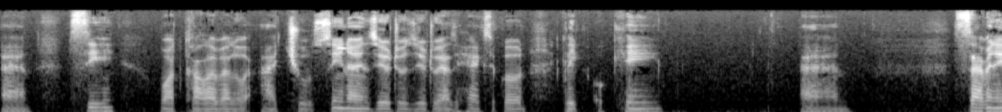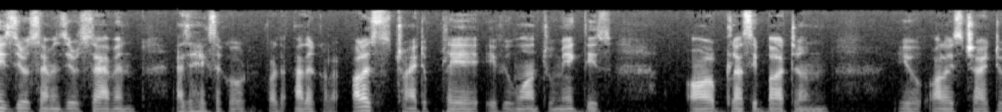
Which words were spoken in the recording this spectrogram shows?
and see what color value I choose. C90202 as a hexacode click OK and 780707 as a hexacode for the other color. Always try to play if you want to make this all glossy button. You always try to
